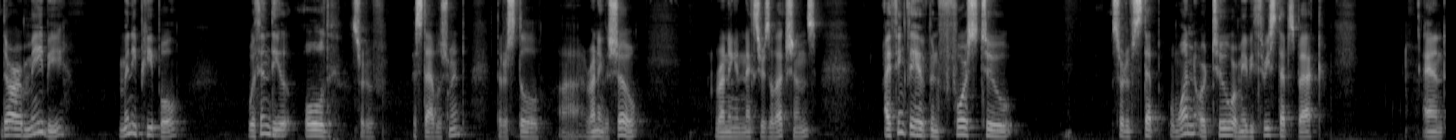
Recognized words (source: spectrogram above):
there are maybe many people within the old sort of establishment that are still uh, running the show, running in next year's elections, I think they have been forced to sort of step one or two or maybe three steps back and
